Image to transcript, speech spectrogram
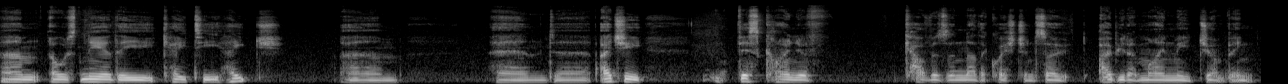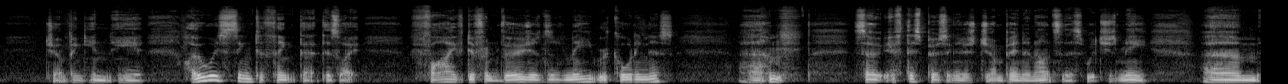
Um, I was near the KTH, um, and uh, actually, this kind of covers another question. So I hope you don't mind me jumping, jumping in here. I always seem to think that there's like five different versions of me recording this. Um, so if this person can just jump in and answer this, which is me, um,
